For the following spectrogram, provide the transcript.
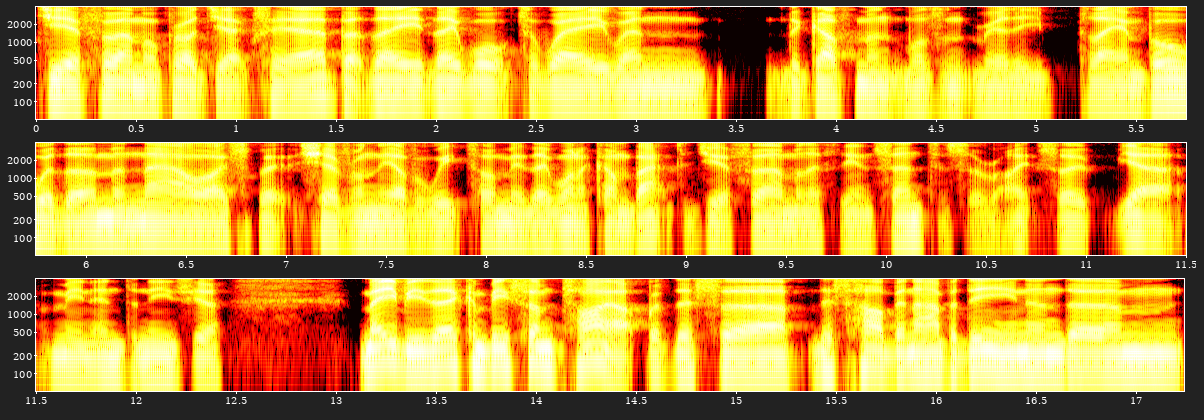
geothermal projects here, but they they walked away when the government wasn't really playing ball with them. And now I spoke Chevron the other week told me they want to come back to geothermal if the incentives are right. So yeah, I mean Indonesia, maybe there can be some tie up with this uh, this hub in Aberdeen and um,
